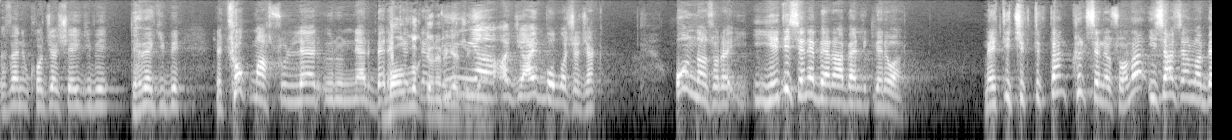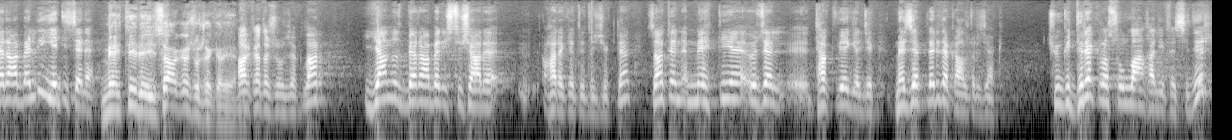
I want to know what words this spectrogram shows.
efendim koca şey gibi, deve gibi. Ya çok mahsuller, ürünler, bereketler. Dünya gelecek acayip bollaşacak. Ondan sonra 7 sene beraberlikleri var. Mehdi çıktıktan 40 sene sonra İsa Aleyhisselam'la beraberliği 7 sene Mehdi ile İsa arkadaş olacaklar yani. arkadaş olacaklar. Yalnız beraber istişare e, hareket edecekler. Zaten Mehdi'ye özel e, takviye gelecek. Mezhepleri de kaldıracak. Çünkü direkt Resulullah'ın halifesidir.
